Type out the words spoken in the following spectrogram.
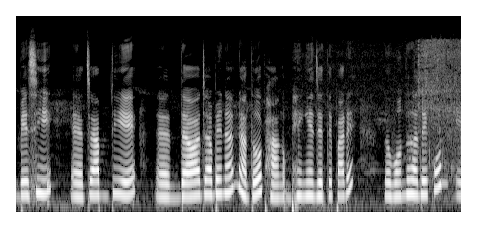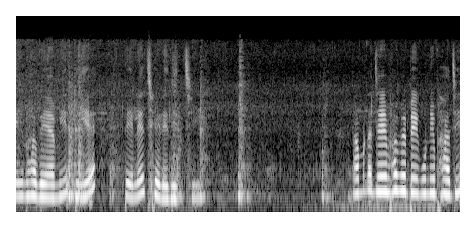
বেশি চাপ দিয়ে দেওয়া যাবে না না তো ভেঙে যেতে পারে। তো বন্ধুরা দেখুন, এইভাবে আমি দিয়ে তেলে ছেড়ে দিচ্ছি। আমরা যেভাবে বেগুনি ভাজি,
